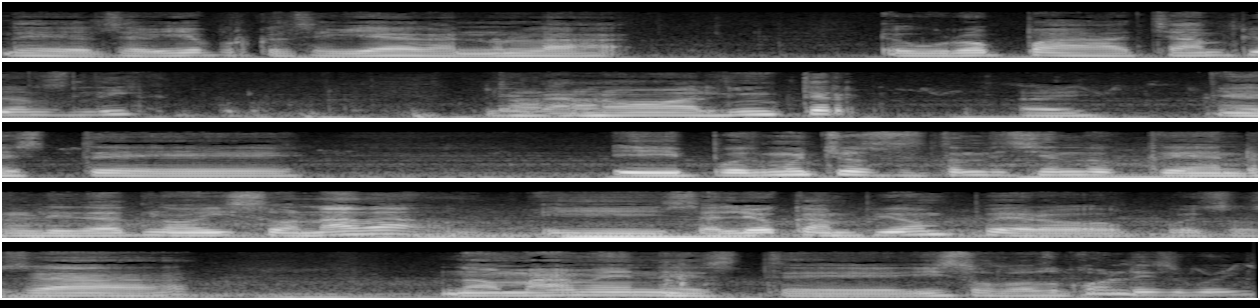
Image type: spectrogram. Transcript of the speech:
del Sevilla porque el Sevilla ganó la Europa Champions League. Le Ajá. ganó al Inter. Ahí. Este. Y pues muchos están diciendo que en realidad no hizo nada y salió campeón, pero pues, o sea, no mamen, este, hizo dos goles, güey,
